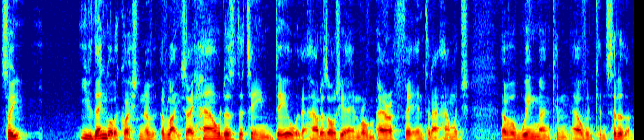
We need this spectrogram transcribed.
So you've then got the question of, of, like you say, how does the team deal with it? How does Ogier and Rovanpera fit into that? How much of a wingman can Elfyn consider them?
